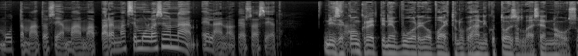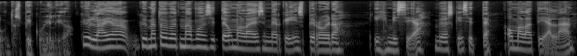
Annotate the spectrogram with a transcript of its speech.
muuttamaan tosiaan maailmaa paremmaksi. Ja mulla se on nämä eläinoikeusasiat. Niin se konkreettinen vuori on vaihtunut vähän niin kuin toisenlaiseen nousuun tässä pikkuhiljaa. Kyllä ja kyllä mä toivon, että mä voin sitten omalla esimerkiksi inspiroida ihmisiä myöskin sitten omalla tiellään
